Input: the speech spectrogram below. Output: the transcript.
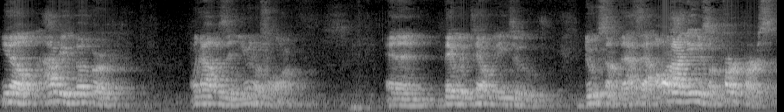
You know, I remember when I was in uniform, and they would tell me to do something. I said, all I need is a per person.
